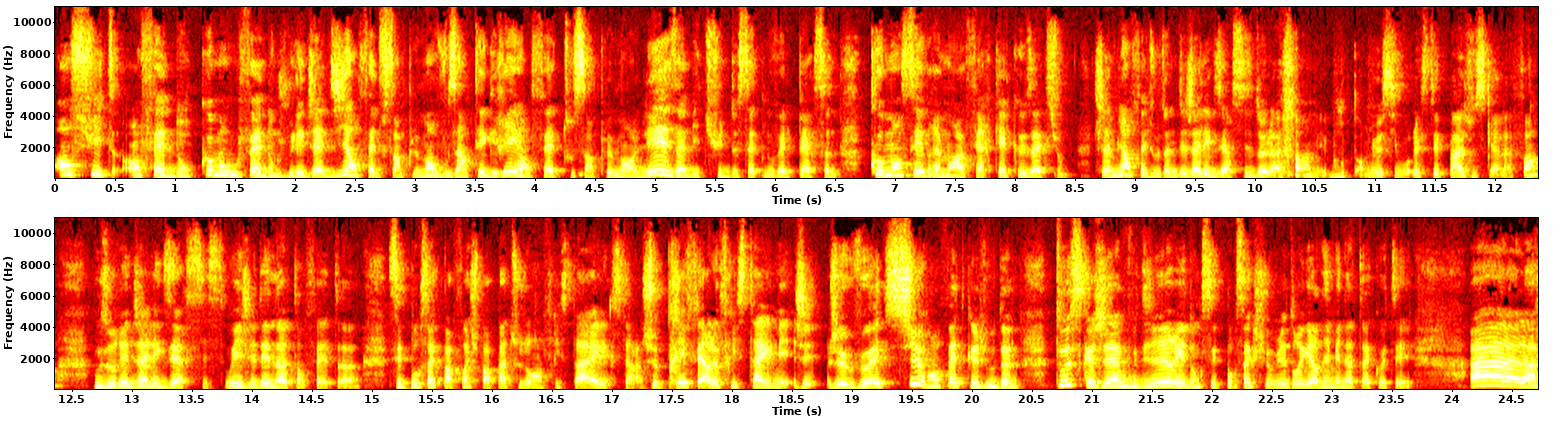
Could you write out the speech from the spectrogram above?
Ensuite, en fait, donc comment vous faites? Donc je vous l'ai déjà dit, en fait, tout simplement vous intégrez en fait tout simplement les habitudes de cette nouvelle personne. Commencez vraiment à faire quelques actions. J'aime bien en fait, je vous donne déjà l'exercice de la fin, mais bon, tant mieux si vous restez pas jusqu'à la fin, vous aurez déjà l'exercice. Oui, j'ai des notes en fait. Euh, c'est pour ça que parfois je pars pas toujours en freestyle, etc. Je préfère le freestyle, mais je veux être sûre en fait que je vous donne tout ce que j'ai à vous dire, et donc c'est pour ça que je suis obligée de regarder mes notes à côté. Ah là là,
